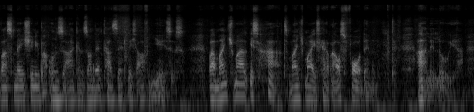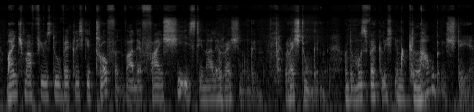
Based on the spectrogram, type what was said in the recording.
was Menschen über uns sagen, sondern tatsächlich auf Jesus. Weil manchmal ist hart, manchmal ist herausfordernd. Halleluja. Manchmal fühlst du wirklich getroffen, weil der Feind schießt in alle Rechnungen, Richtungen. Und du musst wirklich im Glauben stehen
